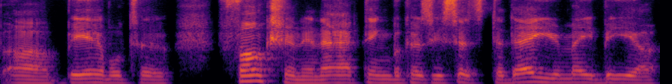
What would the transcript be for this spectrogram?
uh, be able to function in acting because he says today you may be a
